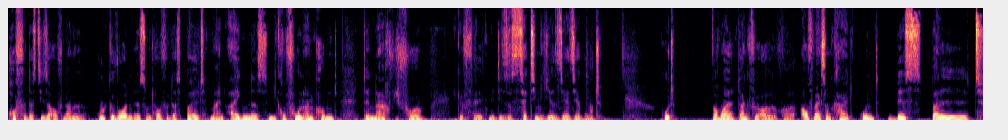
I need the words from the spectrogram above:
hoffe, dass diese Aufnahme gut geworden ist und hoffe, dass bald mein eigenes Mikrofon ankommt, denn nach wie vor gefällt mir dieses Setting hier sehr, sehr gut. Gut, nochmal danke für eure Aufmerksamkeit und bis bald.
